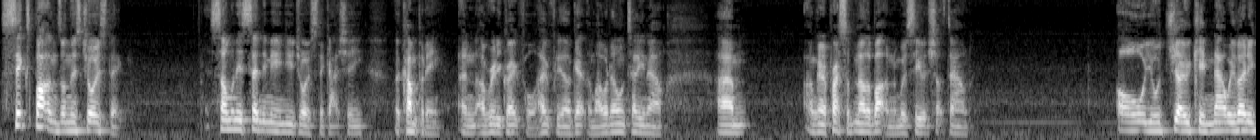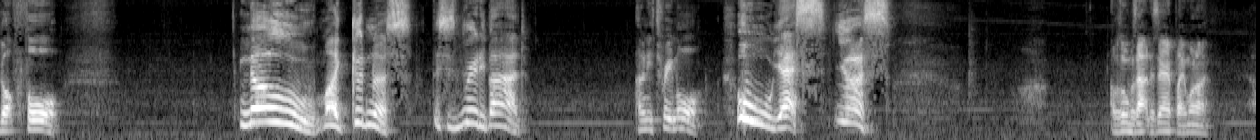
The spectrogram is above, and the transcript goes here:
six buttons on this joystick. Someone is sending me a new joystick, actually, the company, and I'm really grateful. Hopefully, I'll get them. I won't tell you now. Um, I'm going to press another button and we'll see what shuts down. Oh, you're joking. Now we've only got four. No, my goodness. This is really bad. Only three more. Oh, yes, yes. I was almost out of this airplane, wasn't I?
